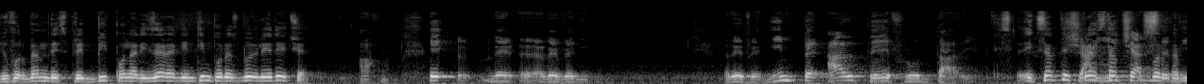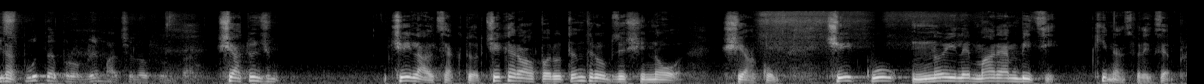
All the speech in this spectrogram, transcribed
Eu vorbeam despre bipolarizarea din timpul războiului rece. Aha. E, ne revenim revenim pe alte fruntarii. Exact despre și aici asta se da. dispută da. problema celor fruntari. Și atunci ceilalți actori, cei care au apărut între 89 și acum, cei cu noile mari ambiții, China, spre exemplu,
